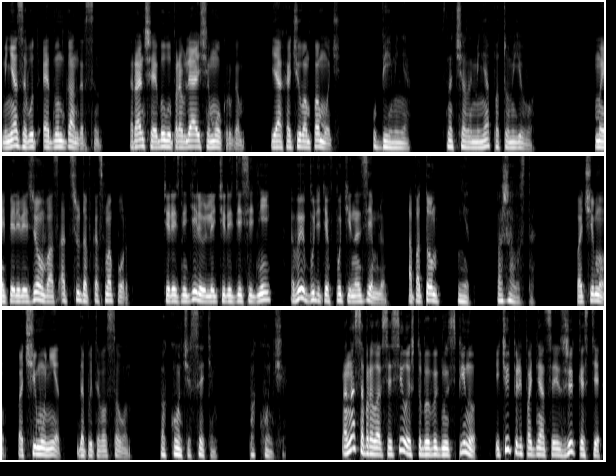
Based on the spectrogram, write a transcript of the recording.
меня зовут Эдмунд Гандерсон. Раньше я был управляющим округом. Я хочу вам помочь». «Убей меня. Сначала меня, потом его». «Мы перевезем вас отсюда в космопорт. Через неделю или через 10 дней вы будете в пути на Землю. А потом...» «Нет, пожалуйста». «Почему? Почему нет?» – допытывался он. «Покончи с этим. Покончи». Она собрала все силы, чтобы выгнуть спину и чуть приподняться из жидкости,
